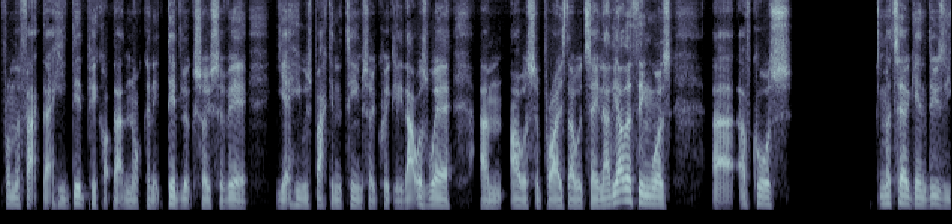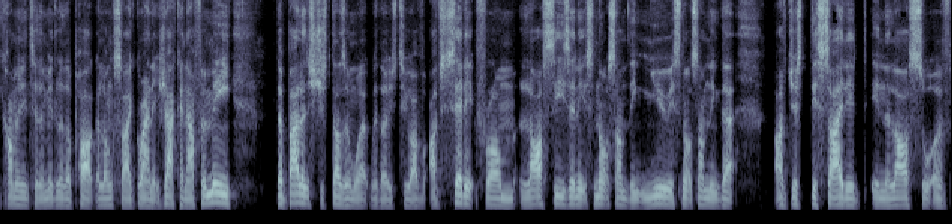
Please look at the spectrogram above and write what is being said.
from the fact that he did pick up that knock and it did look so severe, yet he was back in the team so quickly. That was where um, I was surprised, I would say. Now, the other thing was, uh, of course, Matteo Guendouzi coming into the middle of the park alongside Granit Xhaka. Now, for me, the balance just doesn't work with those two. I've I've said it from last season. It's not something new. It's not something that I've just decided in the last sort of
